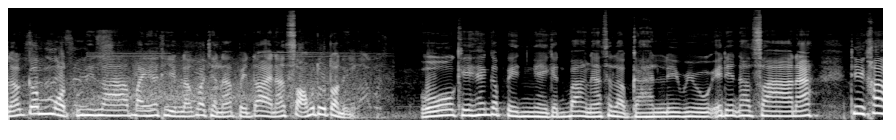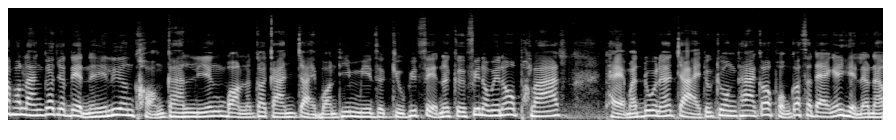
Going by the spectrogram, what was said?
แล้วก็หมดเวลาไปฮะทีมแล้วก็ชนะไปได้นะสองประตูต่อหนึ่ง โอเคแฮะก็เป็นไงกันบ้างนะสำหรับการรีวิวเอเดนอาซานะ ที่ค่าพลังก็จะเด่นในเรื่องของการเลี้ยงบอลแล้วก็การจ่ายบอลที่มีสกิลพิเศษนั่นคือฟิโนเมโนพลัสแถมมาด้วยนะจ่ายทุกท่วงท่าก็ผมก็แสดงให้เห็นแล้วนะ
